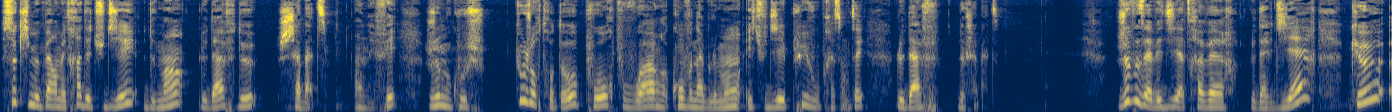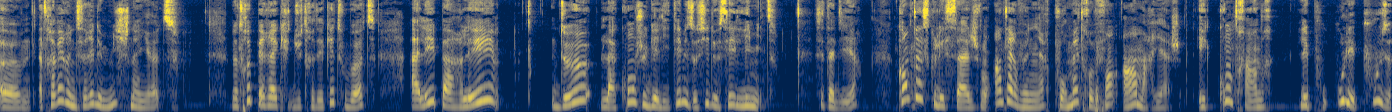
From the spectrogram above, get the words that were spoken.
ce qui me permettra d'étudier demain le DAF de Shabbat. En effet, je me couche toujours trop tôt pour pouvoir convenablement étudier puis vous présenter le DAF de Shabbat. Je vous avais dit à travers le DAF d'hier que, euh, à travers une série de Mishnayot, notre Pérec du traité Ketubot allait parler de la conjugalité mais aussi de ses limites. C'est-à-dire, quand est-ce que les sages vont intervenir pour mettre fin à un mariage et contraindre l'époux ou l'épouse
